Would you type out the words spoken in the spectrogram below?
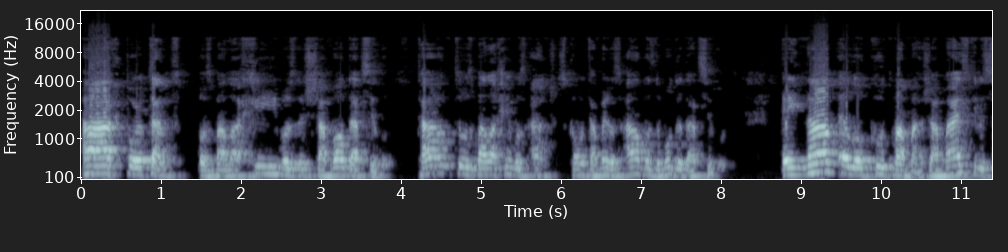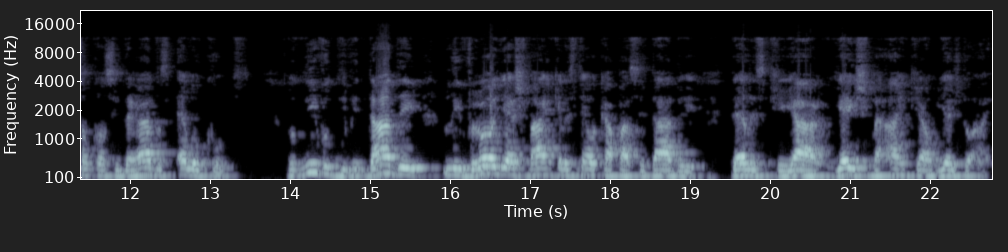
Ah, portanto, os malachim, os neshamot da tanto os malachim, os anjos, como também os almas do mundo da Atzilut, Einam Elokut Mama, jamais que eles são considerados Elokut. No nível de divindade, livrou Yeshmaim, que eles têm a capacidade deles criar Yesh Me'ain, que é Yesh do Ain.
